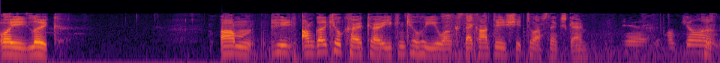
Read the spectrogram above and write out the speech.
Oi, Luke. Um, who? I'm gonna kill Coco. You can kill who you want, cause they can't do shit to us next game. Yeah, I'm killing.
